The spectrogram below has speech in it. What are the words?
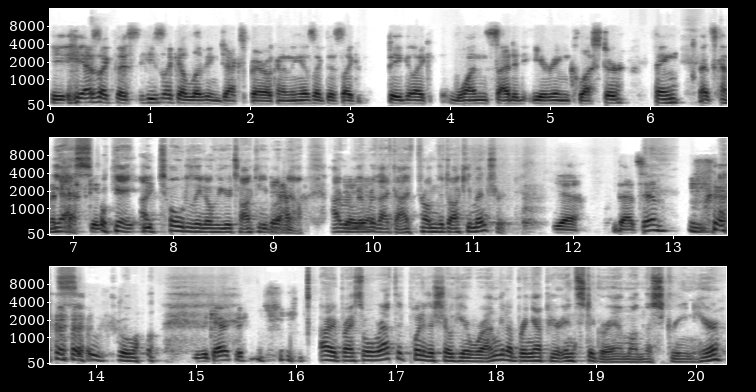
He, he has like this he's like a living Jack Sparrow kind of thing. He has like this like big like one sided earring cluster thing that's kind of Yes. Okay, I totally know who you're talking about Yeah. now. I remember yeah. that guy from the documentary. Yeah, that's him. so cool. he's a character. All right, Bryce. Well, we're at the point of the show here where I'm going to bring up your Instagram on the screen here,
